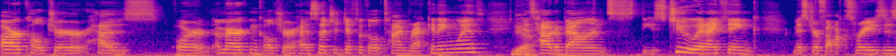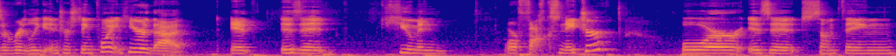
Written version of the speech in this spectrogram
our culture has or american culture has such a difficult time reckoning with Yeah. is how to balance these two. And i think mr fox raises a really interesting point here that it is it human or fox nature? Or is it something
